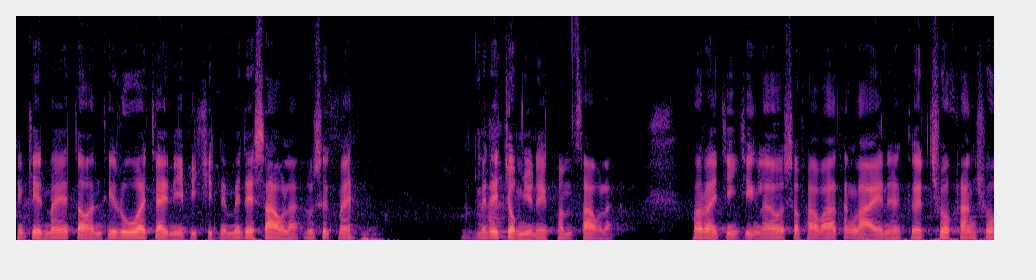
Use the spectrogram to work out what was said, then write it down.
สังเกตไหมตอนที่รู้ว่าใจหนีไปคิดเนี่ยไม่ได้เศร้าแล้วรู้สึกไหมไม่ได้จมอยู่ในความเศร้าแล้วเพราะอะไรจริง ๆ แล้วสภาวะทั้งหลายเนี่ยเกิดชั่วครั้งชั่ว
